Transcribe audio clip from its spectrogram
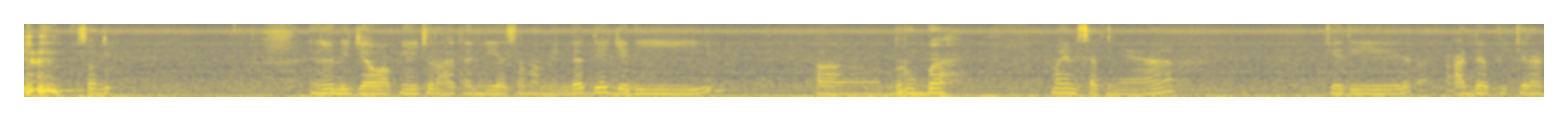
sorry dengan dijawabnya curhatan dia sama Mindat dia jadi uh, berubah mindsetnya. Jadi ada pikiran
